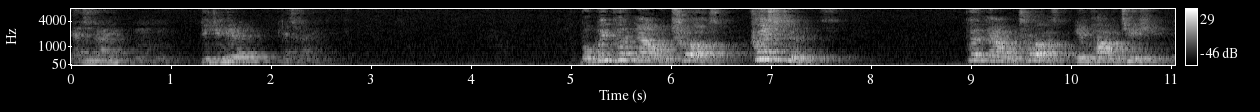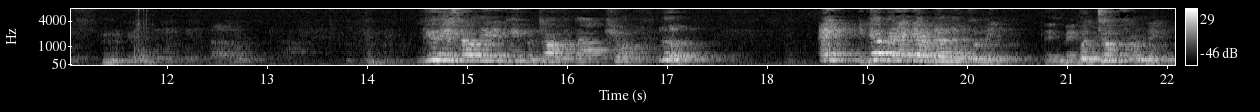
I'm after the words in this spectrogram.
That's right. Mm-hmm. Did you hear that? That's right. But we putting our trust, Christians, putting our trust in politicians. Hmm. You hear so many people talking about Trump. Look, ain't the government ain't never done nothing for me, Amen. but took from me.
